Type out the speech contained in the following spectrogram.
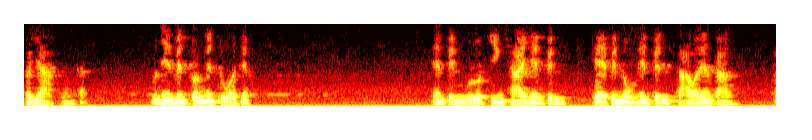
ก็ยากเหมือนกัน มันเห็นเป็นตนเป็นตัวเสียเห็นเป็นบุรุษหญิงชาย เห็นเป็นแก่เป็นหนุ่ม เห็นเป็นสาวอะไรต่างๆ ไป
